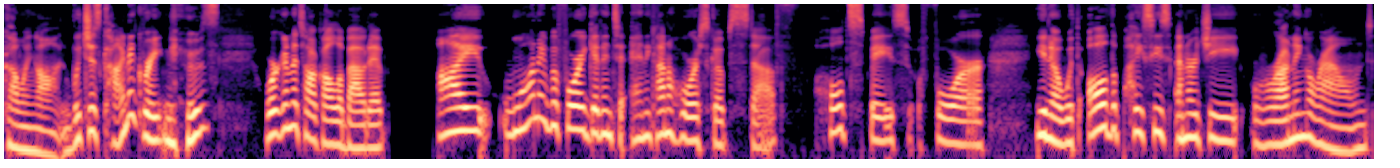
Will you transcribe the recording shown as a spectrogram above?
going on, which is kind of great news. We're going to talk all about it. I want to, before I get into any kind of horoscope stuff, hold space for, you know, with all the Pisces energy running around,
